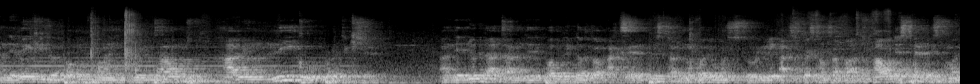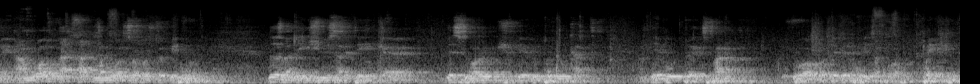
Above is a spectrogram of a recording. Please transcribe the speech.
and they make use of public funds without having legal protection. And they do that, and the public does not ask any question. Nobody wants to really ask questions about how they spend this money and what that, that money was supposed to be for. Those are the issues I think uh, this forum should be able to look at and be able to expand for the benefit of all. Thank you.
